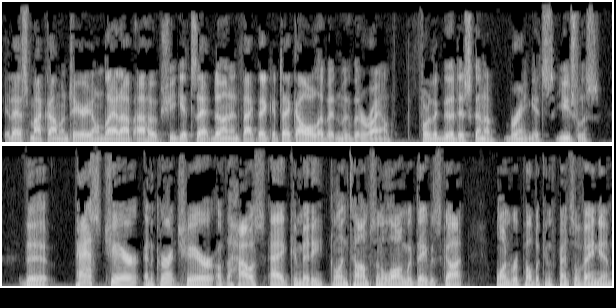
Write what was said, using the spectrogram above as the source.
That's my commentary on that. I, I hope she gets that done. In fact, they could take all of it and move it around for the good it's going to bring. It's useless. The past chair and the current chair of the House Ag Committee, Glenn Thompson, along with David Scott, one Republican from Pennsylvania,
